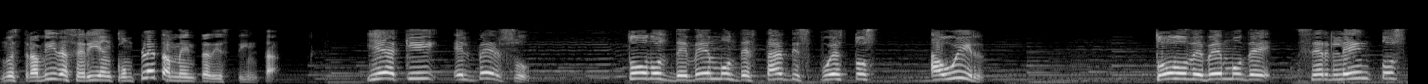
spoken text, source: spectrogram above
nuestra vida sería completamente distinta. Y he aquí el verso. Todos debemos de estar dispuestos a huir. Todos debemos de ser lentos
